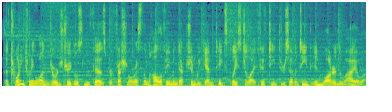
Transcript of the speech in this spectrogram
The 2021 George Tragos Lou Professional Wrestling Hall of Fame induction weekend takes place July 15th through 17th in Waterloo, Iowa.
